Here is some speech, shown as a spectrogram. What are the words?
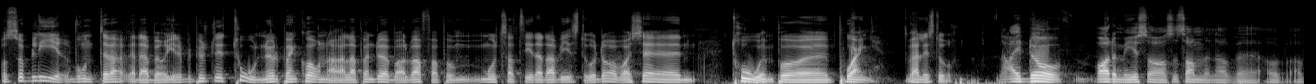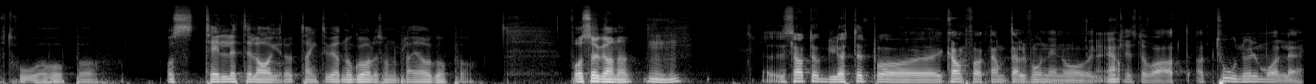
Og så blir vondt til verre der, Børge. Det blir plutselig 2-0 på en corner eller på en dødball, i hvert fall på motsatt side der vi sto. Da var ikke troen på eh, poeng veldig stor. Nei, da var det mye som raste sammen av, eh, av, av tro og håp og, og tillit til laget. Da tenkte vi at nå går det som det pleier å gå på Fosshaugane. -hmm. Jeg satt og gløttet på eh, på telefonen din nå, Ja. Kristoffer, at, at 2-0-målet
